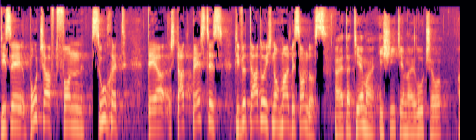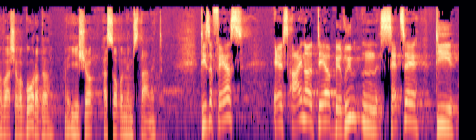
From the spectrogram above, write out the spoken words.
diese Botschaft von Suchet der Stadt Bestes, die wird dadurch nochmal besonders. А эта тема «Ищите наилучшего вашего города» еще особенным станет. Dieser Vers, er ist einer der berühmten Sätze, die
